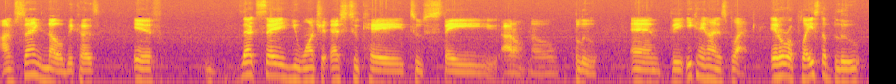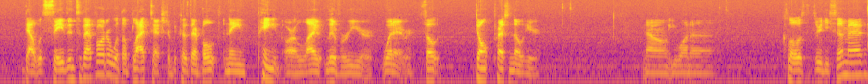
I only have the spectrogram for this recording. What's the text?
I'm saying no because if, let's say you want your S2K to stay, I don't know, blue, and the EK9 is black, it'll replace the blue that was saved into that folder with a black texture because they're both named paint or livery or whatever. So don't press no here. Now you want to close the 3DSimED,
